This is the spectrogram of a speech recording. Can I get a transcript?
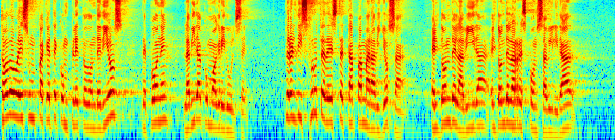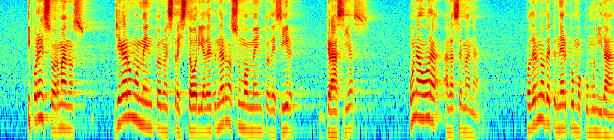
todo es un paquete completo donde Dios te pone la vida como agridulce. Pero el disfrute de esta etapa maravillosa, el don de la vida, el don de la responsabilidad. Y por eso, hermanos, llegar un momento en nuestra historia, de tenernos un momento, decir gracias, una hora a la semana, podernos detener como comunidad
